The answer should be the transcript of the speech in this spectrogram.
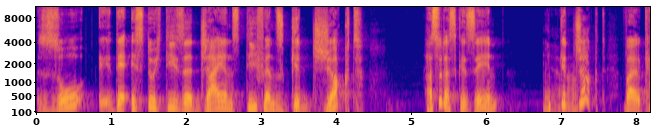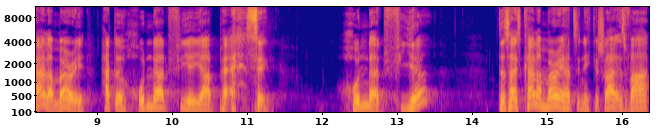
so, der ist durch diese Giants Defense gejoggt. Hast du das gesehen? Gejoggt. Weil Kyler Murray hatte 104 Yard Passing. 104? Das heißt, Kyler Murray hat sie nicht geschlagen. Es war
